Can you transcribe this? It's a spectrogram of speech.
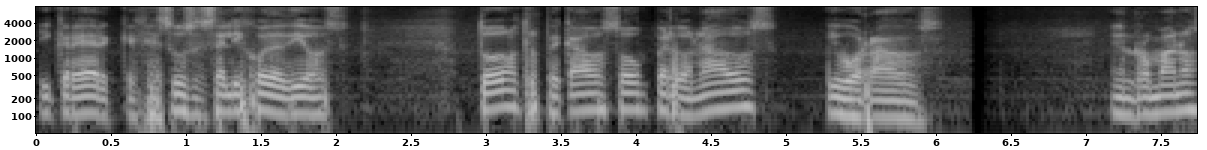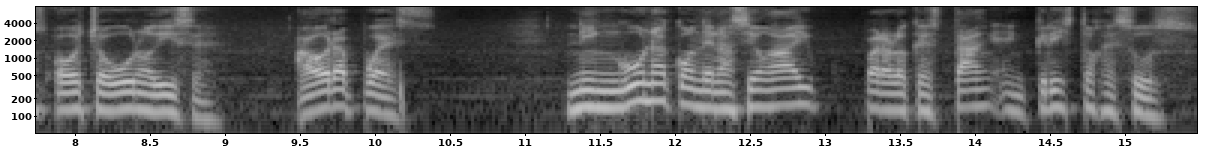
y creer que Jesús es el Hijo de Dios, todos nuestros pecados son perdonados y borrados. En Romanos 8.1 dice, Ahora pues, Ninguna condenación hay para los que están en Cristo Jesús.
